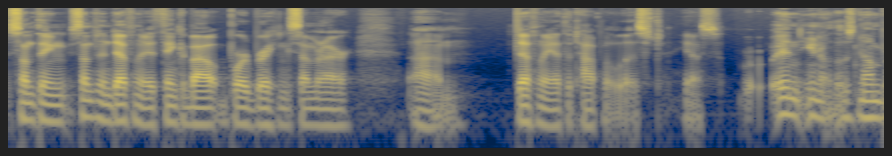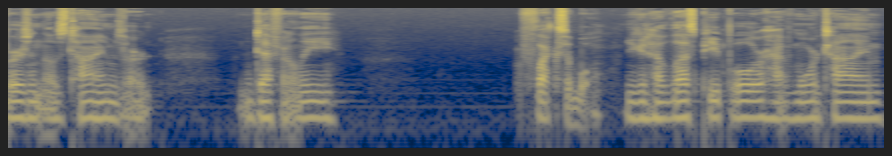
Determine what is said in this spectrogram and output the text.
something something definitely to think about. Board breaking seminar um, definitely at the top of the list. Yes. And you know those numbers and those times are definitely flexible. You can have less people or have more time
